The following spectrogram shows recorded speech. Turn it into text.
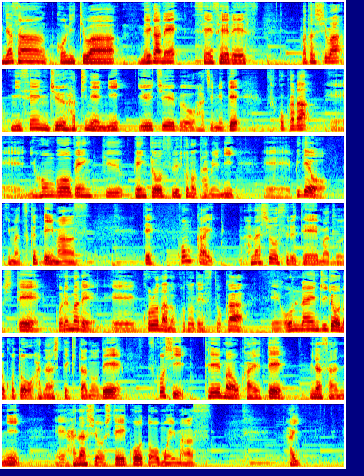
皆さんこんにちは。メガネ先生です。私は2018年に YouTube を始めてそこから、えー、日本語を勉強勉強する人のために、えー、ビデオを今作っています。で今回話をするテーマとしてこれまで、えー、コロナのことですとか、えオンライン授業のことを話してきたので少しテーマを変えて皆さんに、え話をしていこうと思います。はい、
